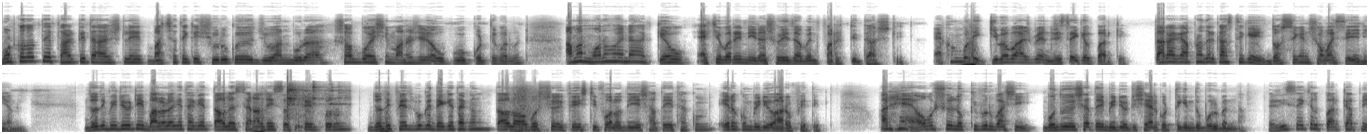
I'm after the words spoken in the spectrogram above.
মোট কথাতে পার্কটিতে আসলে বাচ্চা থেকে শুরু করে জোয়ান, বুড়া, সব বয়সী মানুষেরা উপভোগ করতে পারবেন। আমার মনে হয় না কেউ একেবারে নিরাশ হয়ে যাবেন পার্কটিতে আসলে। এখন বলি, কীভাবে আসবেন রিসাইকেল পার্কে? তার আগে আপনাদের কাছ থেকে দশ সেকেন্ড সময় চেয়ে নিই আমি। যদি ভিডিওটি ভালো লেগে থাকে, তাহলে চ্যানেলটি সাবস্ক্রাইব করুন। যদি ফেসবুকে দেখে থাকেন, তাহলে অবশ্যই পেজটি ফলো দিয়ে সাথেই থাকুন। এরকম ভিডিও আরও পেতে। আর হ্যাঁ অবশ্যই লক্ষ্মীপুরবাসী বন্ধুদের সাথে ভিডিওটি শেয়ার করতে কিন্তু বলবেন না। রিসাইকেল পার্কে আপনি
